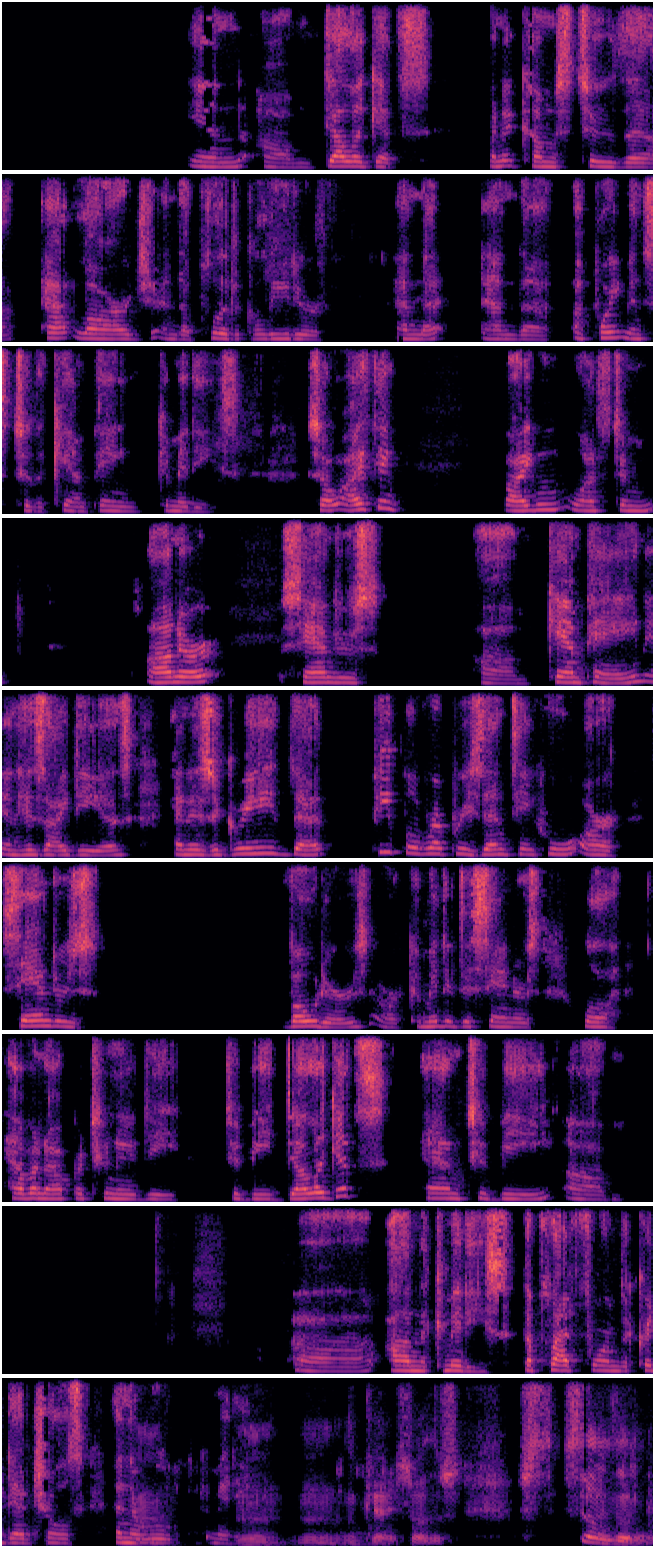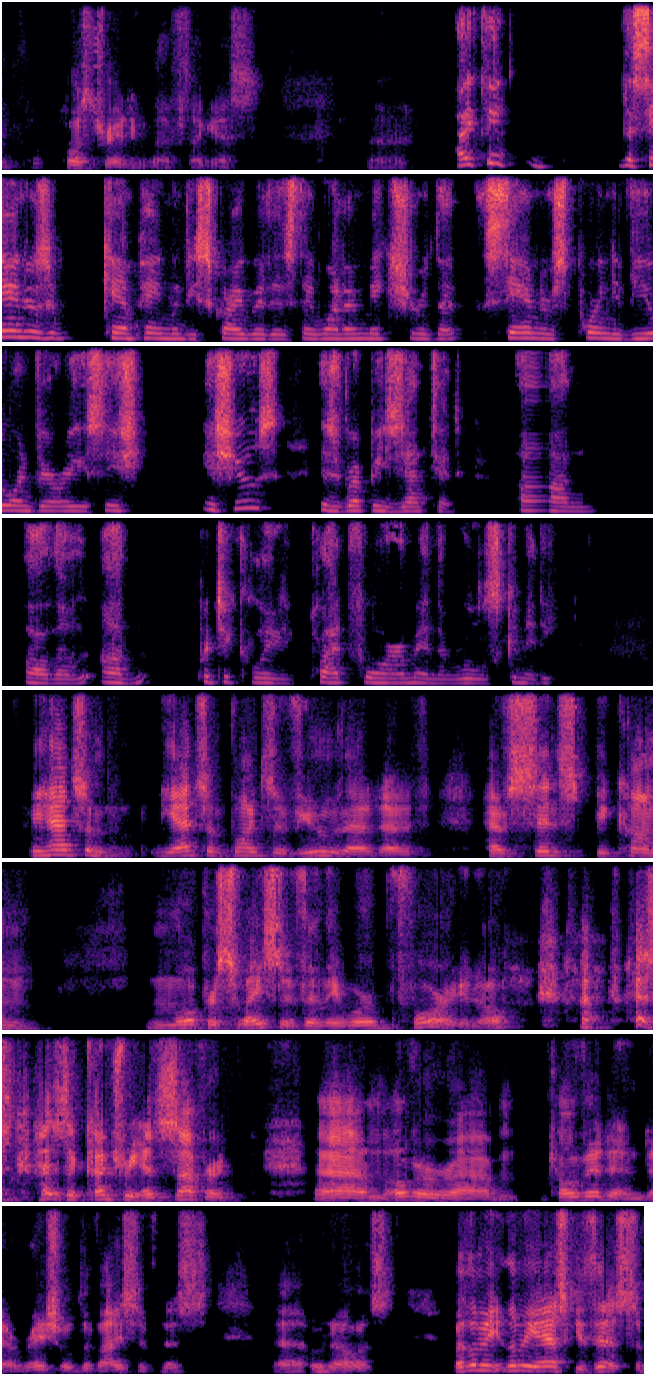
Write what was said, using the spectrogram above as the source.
in um, delegates when it comes to the at-large and the political leader and the and the appointments to the campaign committees. So I think Biden wants to honor Sanders' um, campaign and his ideas and has agreed that people representing who are Sanders voters or committed to Sanders will have an opportunity to be delegates and to be um, uh, on the committees, the platform, the credentials, and the Mm. rules committee. Mm, mm, okay, so there's s- still a little horse trading left, I guess. Uh, I think the Sanders campaign would describe it as they want to make sure that Sanders' point of view on various is- issues is represented on all those, on particularly platform and the rules committee. He had some, he had some points of view that have since become more persuasive than they were before, you know? As, as the country has suffered um, over um, COVID and uh, racial divisiveness, uh, who knows? But let me, let me ask you this.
